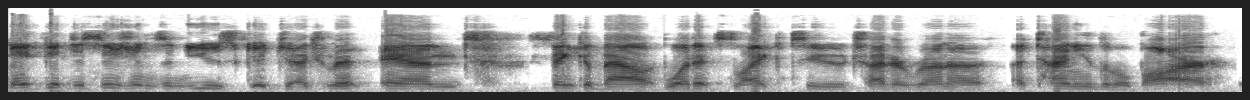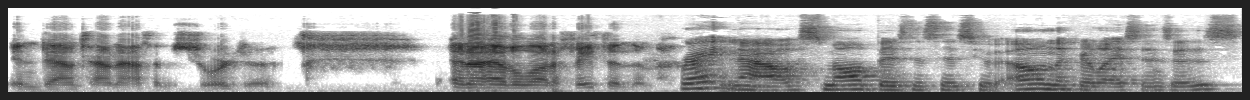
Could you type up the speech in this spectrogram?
make good decisions and use good judgment and think about what it's like to try to run a, a tiny little bar in downtown Athens, Georgia. And I have a lot of faith in them. Right now, small businesses who own liquor licenses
